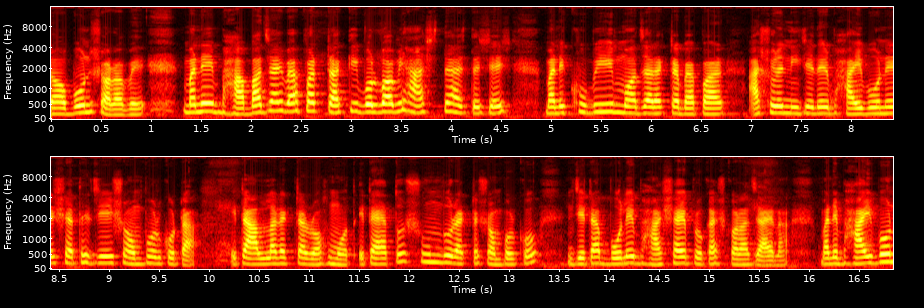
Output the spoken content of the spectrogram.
লবণ সরাবে। মানে ভাবা যায় ব্যাপারটা, কি বলব? আমি হাসতে হাসতে শেষ। মানে খুবই মজার একটা ব্যাপার। আসলে নিজেদের ভাই বোনের সাথে যে সম্পর্কটা, এটা আল্লাহর একটা রহমত। এটা এত সুন্দর একটা সম্পর্ক যেটা বলে ভাষায় প্রকাশ করা যায় না। মানে ভাই বোন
